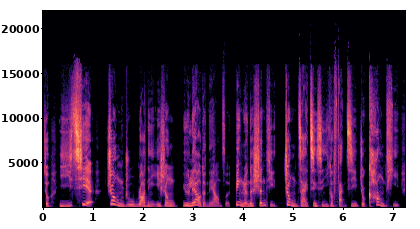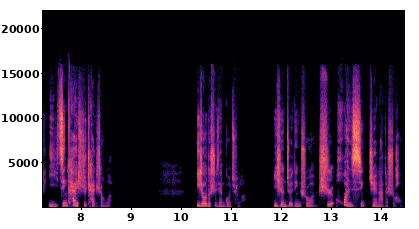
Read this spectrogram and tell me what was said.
就一切正如 Ronnie 医生预料的那样子，病人的身体正在进行一个反击，就抗体已经开始产生了。一周的时间过去了。医生决定说，是唤醒 Jenna 的时候了。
